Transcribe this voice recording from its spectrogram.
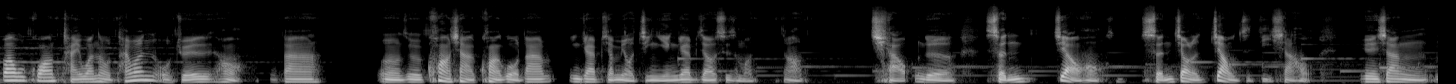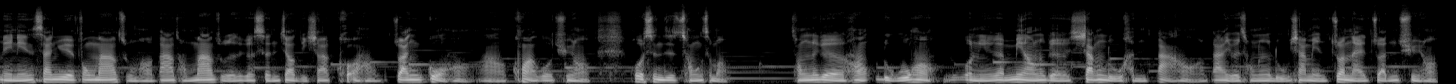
包括台湾哦，台湾我觉得哈，大家嗯，这个胯下跨过，大家应该比较没有经验，应该比较是什么啊？桥那个神教哈，神教的轿子底下哈。因为像每年三月封妈祖哈，大家从妈祖的这个神教底下跨哈钻过哈啊跨过去哈，或甚至从什么从那个哈炉哈，如果你那个庙那个香炉很大哈，大家以为从那个炉下面钻来钻去哈。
